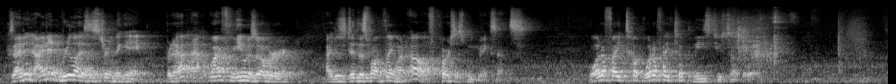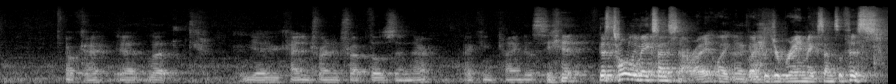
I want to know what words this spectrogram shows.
Because I didn't I didn't realize this during the game. But a- a- after the game was over, I just did this one thing. Went, oh, of course this move makes sense. What if I took What if I took these two stones away? Okay. Yeah. That. Yeah, you're kind of trying to trap those in there. I can kind of see it. This totally makes sense now, right? Like, Okay. like does your brain make sense of this?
